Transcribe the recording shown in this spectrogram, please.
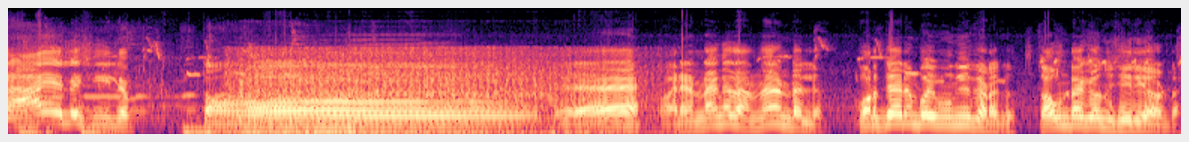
സായല്ല ശീലം. ഏ ഒരെണ്ണങ്ങ് തന്നുണ്ടല്ലോ. കുറച്ചു നേരം പോയി മുങ്ങി കിടക്ക് സൗണ്ടൊക്കെ ഒന്ന് ശരിയാവട്ടെ.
